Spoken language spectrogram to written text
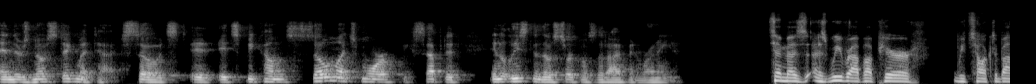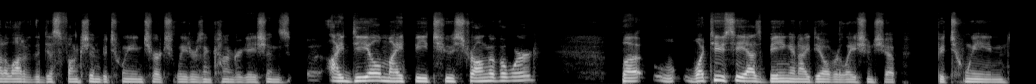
and there's no stigma attached. So it's it, it's become so much more accepted, in at least in those circles that I've been running in. Tim, as as we wrap up here, we've talked about a lot of the dysfunction between church leaders and congregations. Ideal might be too strong of a word, but what do you see as being an ideal relationship between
